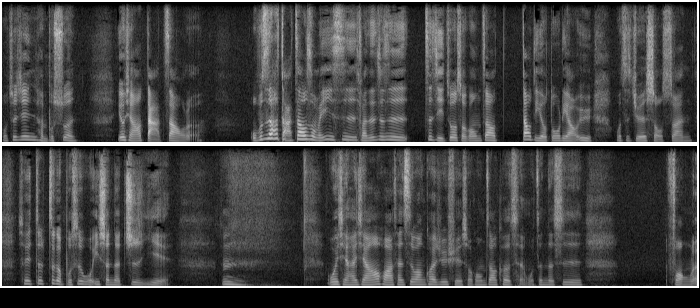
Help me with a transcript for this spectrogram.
我最近很不顺，又想要打造了。”我不知道打造什么意思，反正就是自己做手工皂。到底有多疗愈？我只觉得手酸，所以这这个不是我一生的志业。嗯，我以前还想要花三四万块去学手工皂课程，我真的是疯了。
